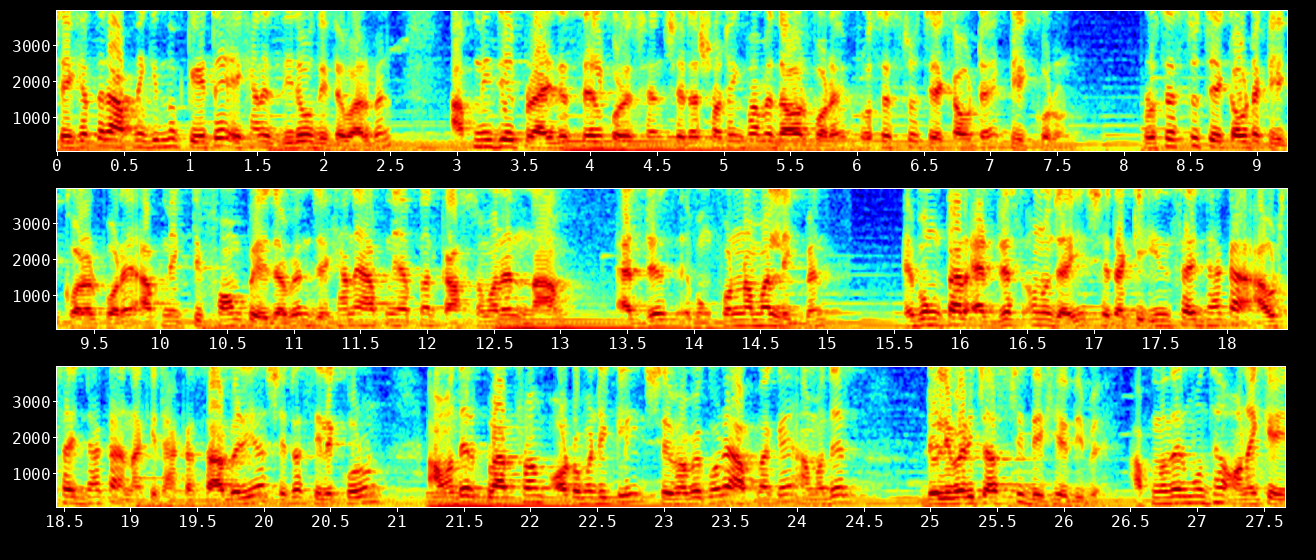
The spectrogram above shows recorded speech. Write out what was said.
সেই ক্ষেত্রে আপনি কিন্তু কেটে এখানে জিরো দিতে পারবেন। আপনি যে প্রাইজে সেল করেছেন, সেটা সঠিকভাবে দেওয়ার পরে প্রসেস টু চেক আউটে ক্লিক করুন। প্রসেস টু চেক আউটে ক্লিক করার পরে আপনি একটি ফর্ম পেয়ে যাবেন, যেখানে আপনি আপনার কাস্টমারের নাম অ্যাড্রেস এবং ফোন নাম্বার লিখবেন এবং তার অ্যাড্রেস অনুযায়ী সেটা কি ইনসাইড ঢাকা আউটসাইড ঢাকা নাকি ঢাকা সাব এরিয়া সেটা সিলেক্ট করুন। আমাদের প্ল্যাটফর্ম অটোমেটিকলি সেভাবে করে আপনাকে আমাদের ডেলিভারি চার্জটি দেখিয়ে দিবে। আপনাদের মধ্যে অনেকেই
